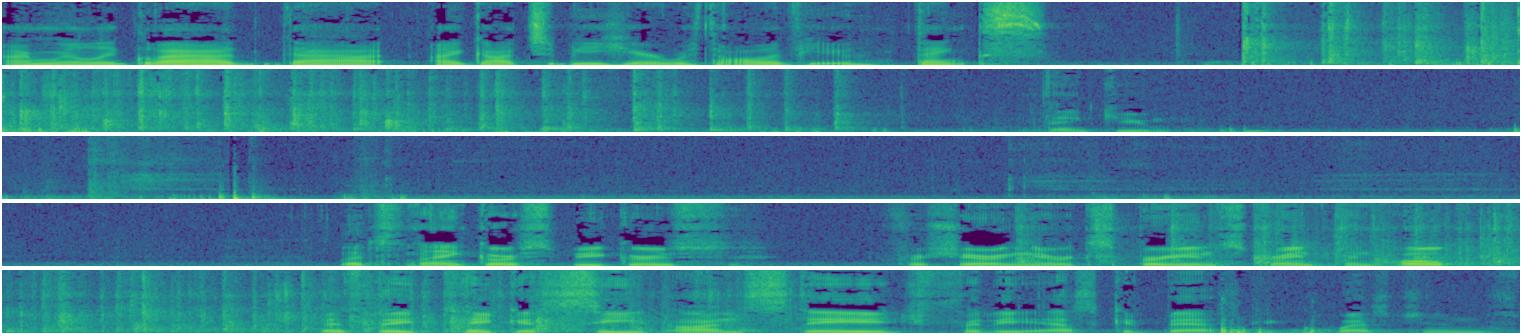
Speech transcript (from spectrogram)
I'm really glad that I got to be here with all of you. Thanks. Thank you. Let's thank our speakers for sharing their experience, strength, and hope as they take a seat on stage for the Ask It Basket questions.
